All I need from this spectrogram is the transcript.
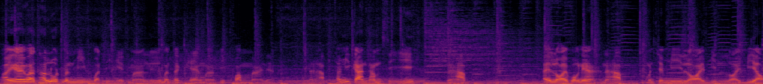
เอาง่ายๆว่าถ้ารถมันมีอุบัติเหตุมา หรือมันตะแคงมาพลิกคว่ำมาเนี่ยนะครับถ้ามีการทำสีนะครับ ไอ้รอยพวกเนี้ยนะครับ มันจะมีรอยบิ่นรอยเบี้ยว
